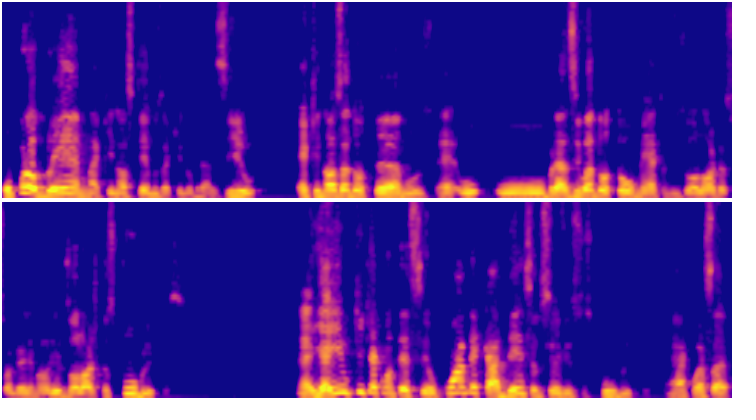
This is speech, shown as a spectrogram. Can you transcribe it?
O problema que nós temos aqui no Brasil é que nós adotamos, é, o, o Brasil adotou o método zoológico, a sua grande maioria, dos zoológicos públicos. Né? E aí o que, que aconteceu? Com a decadência dos serviços públicos, né? com, essa,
